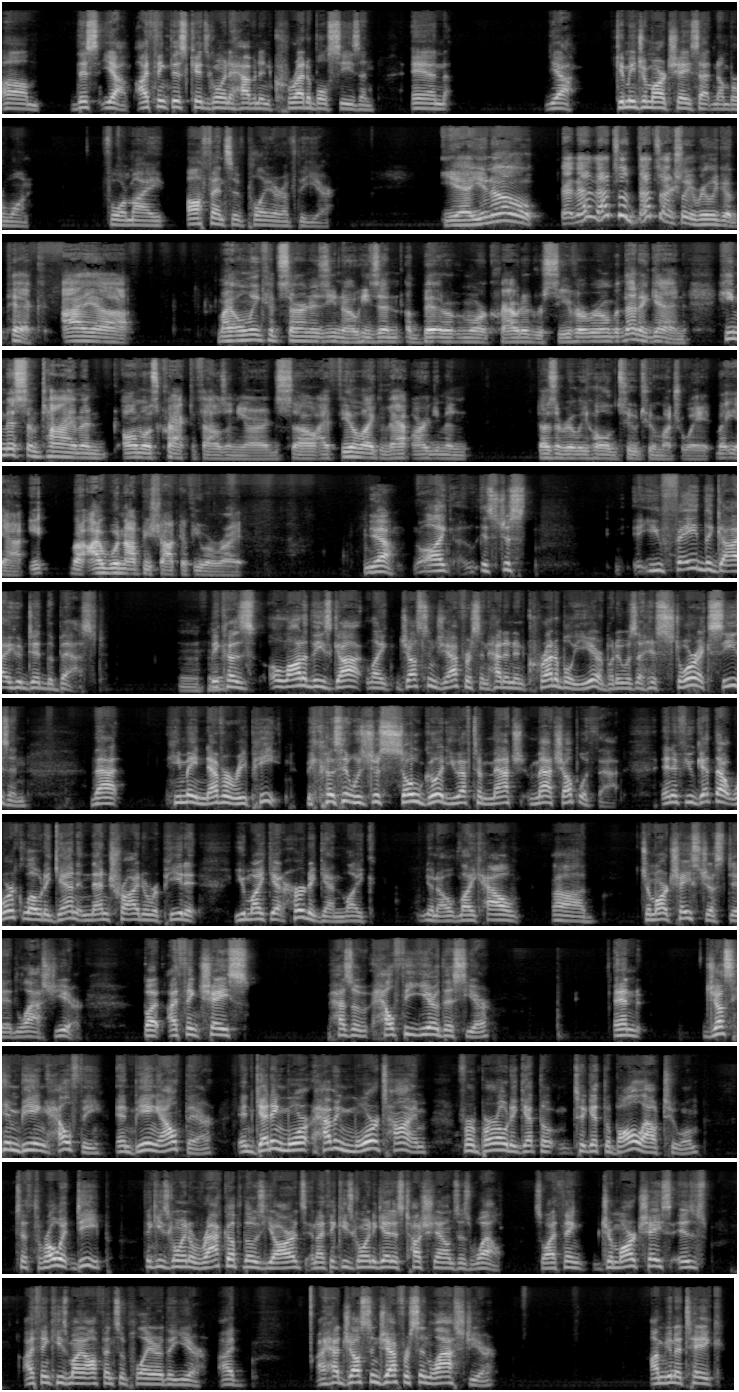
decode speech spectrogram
Um this yeah, I think this kid's going to have an incredible season and yeah, give me Ja'Marr Chase at number 1 for my offensive player of the year. Yeah, you know, that, that, that's a that's actually a really good pick. I uh my only concern is, you know, he's in a bit of a more crowded receiver room, but then again, he missed some time and almost cracked a thousand yards. So I feel like that argument doesn't really hold too too much weight. But yeah, but I would not be shocked if you were right. Yeah, well, like it's just you fade the guy who did the best. Mm-hmm. Because a lot of these got like Justin Jefferson had an incredible year, but it was a historic season that he may never repeat because it was just so good. You have to match match up with that. And if you get that workload again and then try to repeat it, you might get hurt again, like you know, like how uh Ja'Marr Chase just did last year. But I think Chase has a healthy year this year. And just him being healthy and being out there and getting more having more time for Burrow to get the to get the ball out to him to throw it deep. I think he's going to rack up those yards and I think he's going to get his touchdowns as well. So I think Ja'Marr Chase is I think he's my offensive player of the year. I I had Justin Jefferson last year. I'm going to take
